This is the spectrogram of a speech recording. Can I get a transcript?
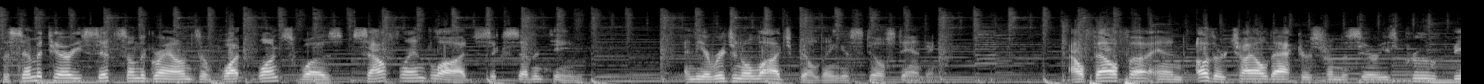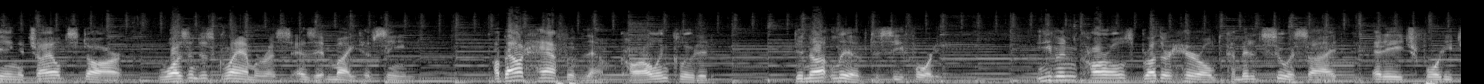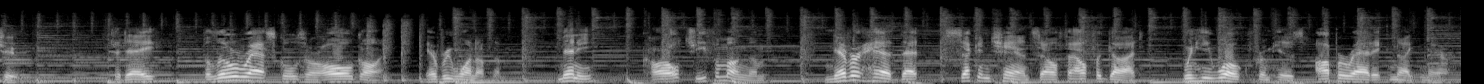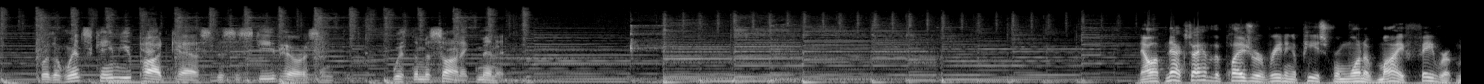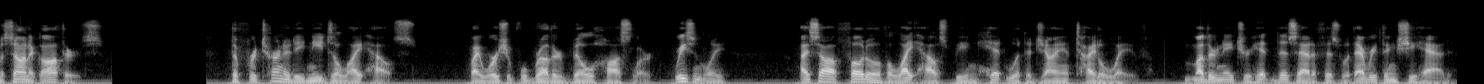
The cemetery sits on the grounds of what once was Southland Lodge 617, and the original lodge building is still standing. Alfalfa and other child actors from the series proved being a child star wasn't as glamorous as it might have seemed. About half of them, Carl included, did not live to see 40. Even Carl's brother Harold committed suicide at age 42. Today, the little rascals are all gone, every one of them. Many, Carl chief among them, never had that second chance Alfalfa got when he woke from his operatic nightmare. For the Whence Came You podcast, this is Steve Harrison with the Masonic Minute. Now, up next, I have the pleasure of reading a piece from one of my favorite Masonic authors. The Fraternity Needs a Lighthouse by Worshipful Brother Bill Hosler. Recently, I saw a photo of a lighthouse being hit with a giant tidal wave. Mother Nature hit this edifice with everything she had,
